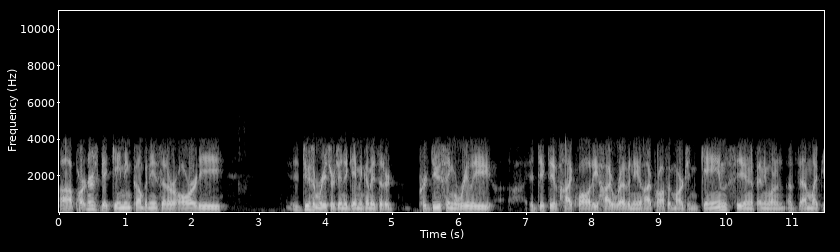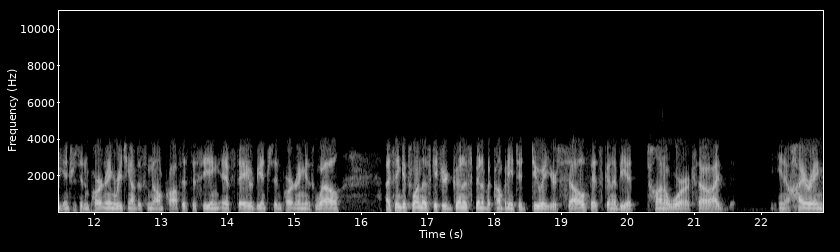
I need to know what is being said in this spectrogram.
uh, partners, get gaming companies that are already do some research into gaming companies that are producing really addictive, high quality, high revenue, high profit margin games, seeing if anyone of them might be interested in partnering, reaching out to some nonprofits to seeing if they would be interested in partnering as well. I think it's one that's if you're going to spin up a company to do it yourself, it's going to be a ton of work. So I, you know, hiring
